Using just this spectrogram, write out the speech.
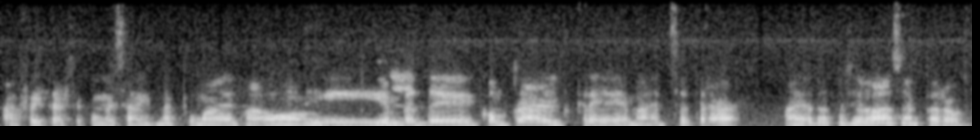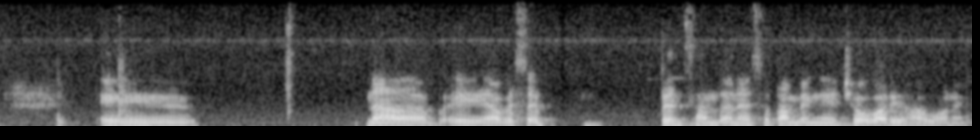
afeitarse con esa misma espuma del jabón y en vez de comprar cremas, etcétera, hay otros que sí lo hacen, pero eh, nada, eh, a veces pensando en eso también he hecho varios jabones.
